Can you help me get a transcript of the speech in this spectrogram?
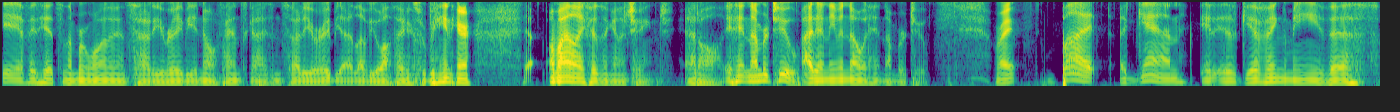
If it hits number one in Saudi Arabia, no offense, guys in Saudi Arabia, I love you all. Thanks for being here. Uh, my life isn't going to change at all. It hit number two. I didn't even know it hit number two, right? But again, it is giving me this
